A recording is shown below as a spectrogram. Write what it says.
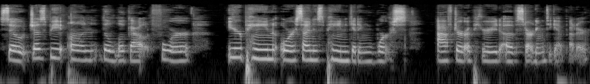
so just be on the lookout for ear pain or sinus pain getting worse after a period of starting to get better.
